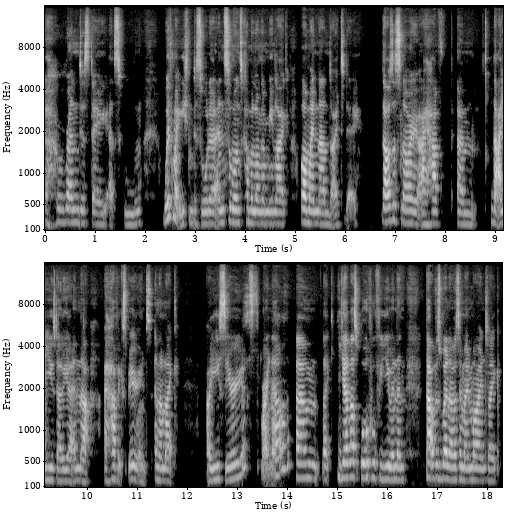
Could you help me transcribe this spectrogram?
a horrendous day at school with my eating disorder, and someone's come along and been like, "Well, my nan died today." That was a scenario I have um, that I used earlier, and that I have experienced, and I'm like, "Are you serious right now?" Um, like, yeah, that's awful for you. And then that was when I was in my mind, like,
